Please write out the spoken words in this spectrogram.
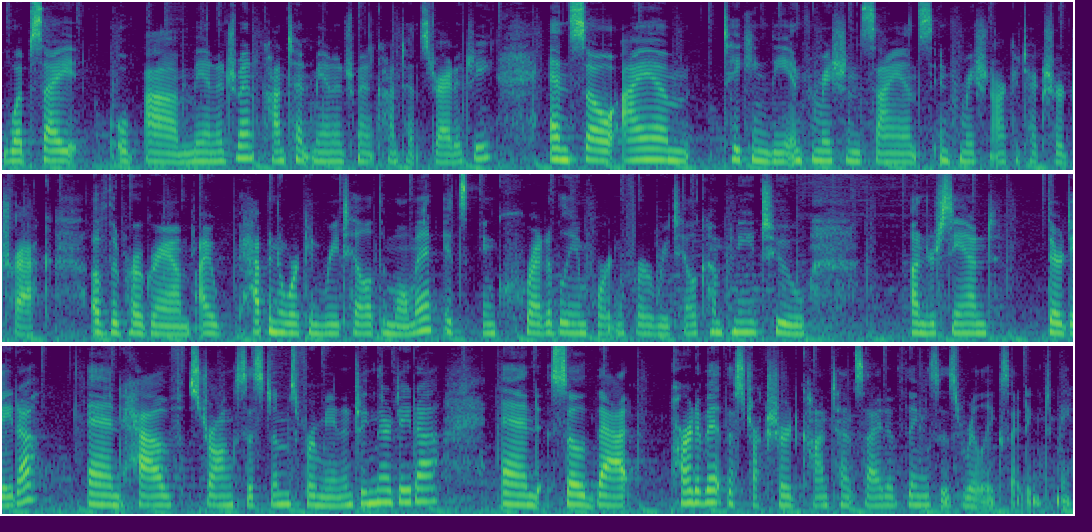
website uh, management, content management, content strategy, and so I am taking the information science, information architecture track of the program. I happen to work in retail at the moment. It's incredibly important for a retail company to understand their data and have strong systems for managing their data. And so that part of it, the structured content side of things, is really exciting to me.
